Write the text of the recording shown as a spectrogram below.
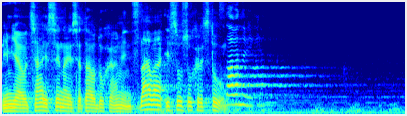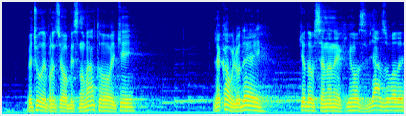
В ім'я Отця і Сина, і Святого Духа. Амінь. Слава Ісусу Христу! Слава навіки. Ви чули про цього біснуватого, який лякав людей, кидався на них, його зв'язували,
